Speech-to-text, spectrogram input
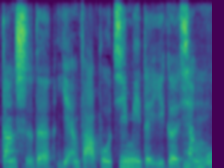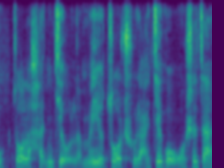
当时的研发部机密的一个项目做了很久了，没有做出来，结果我是在。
